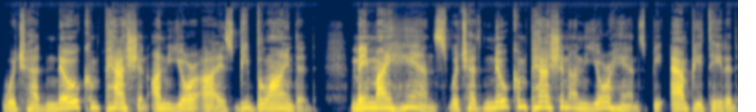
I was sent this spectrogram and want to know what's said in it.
which had no compassion on your eyes, be blinded. May my hands, which had no compassion on your hands, be amputated.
